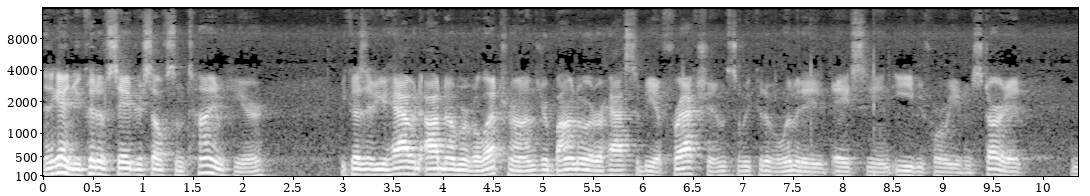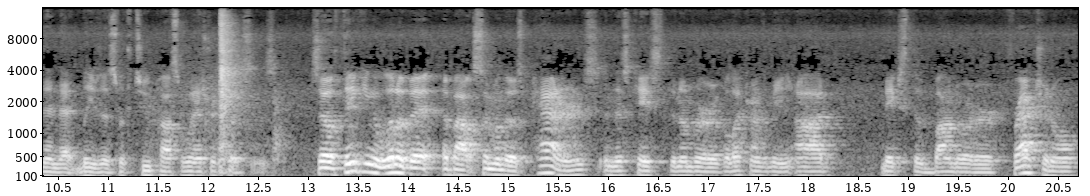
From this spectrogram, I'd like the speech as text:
And again, you could have saved yourself some time here because if you have an odd number of electrons, your bond order has to be a fraction, so we could have eliminated A, C, and E before we even started, and then that leaves us with two possible answer choices. So thinking a little bit about some of those patterns, in this case the number of electrons being odd makes the bond order fractional,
